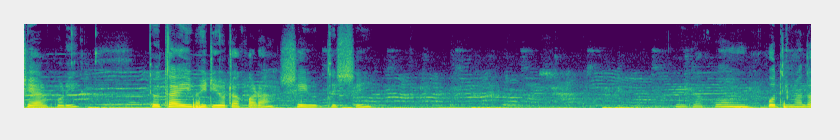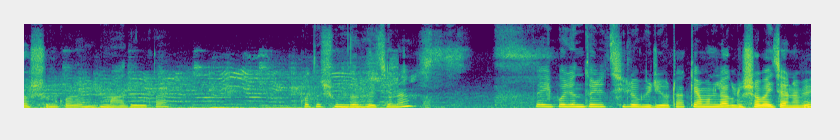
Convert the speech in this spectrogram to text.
শেয়ার করি। তো তাই ভিডিওটা করা, সেই উদ্দেশ্যেই। দেখো, প্রতিমা দর্শন করো, মা দুর্গা। কত সুন্দর হয়েছে না? তো এই পর্যন্তই ছিল ভিডিওটা। কেমন লাগল সবাই জানাবে।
